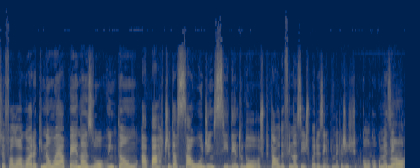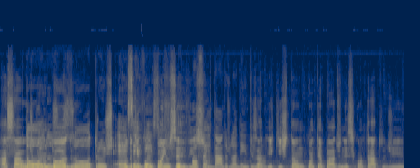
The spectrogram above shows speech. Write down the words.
O senhor falou agora que não é apenas o, então a parte da saúde em si, dentro do Hospital da Finazis, por exemplo, né, que a gente colocou como exemplo. Não, a saúde Todos como um todo. os outros é, Tudo que compõe o serviço. Ofertados lá dentro. Exato. Então. E que estão contemplados nesse contrato de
